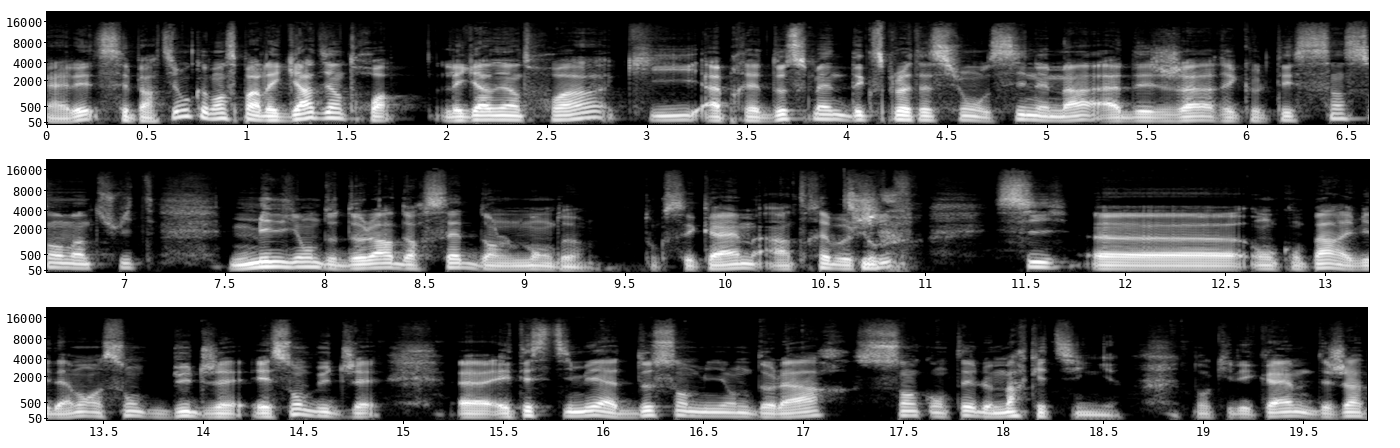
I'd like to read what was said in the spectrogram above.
Allez, c'est parti, on commence par Les Gardiens 3. Les Gardiens 3 qui, après deux semaines d'exploitation au cinéma, a déjà récolté 528 millions de dollars de recettes dans le monde. Donc c'est quand même un très beau ouf. chiffre. Si euh, on compare évidemment à son budget. Et son budget euh, est estimé à 200 millions de dollars sans compter le marketing. Donc il est quand même déjà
